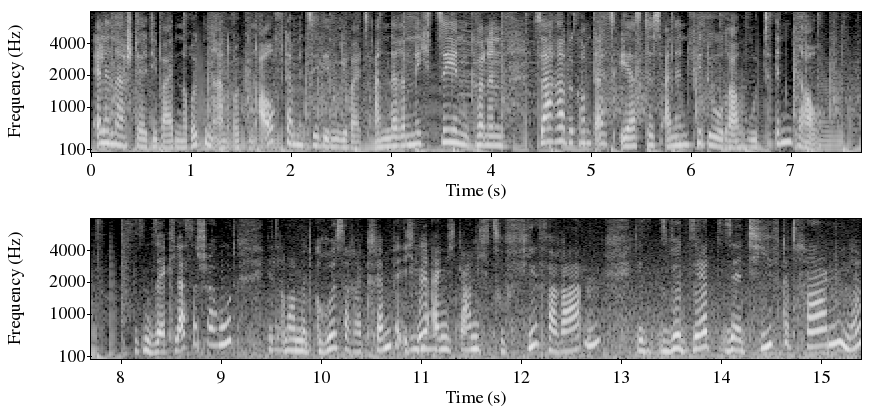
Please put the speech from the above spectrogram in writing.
Elena stellt die beiden Rücken an Rücken auf, damit sie den jeweils anderen nicht sehen können. Sarah bekommt als erstes einen Fedora-Hut in Grau. Das ist ein sehr klassischer Hut, jetzt aber mit größerer Krempe. Ich will eigentlich gar nicht zu viel verraten. Das wird sehr, sehr tief getragen. Ne?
